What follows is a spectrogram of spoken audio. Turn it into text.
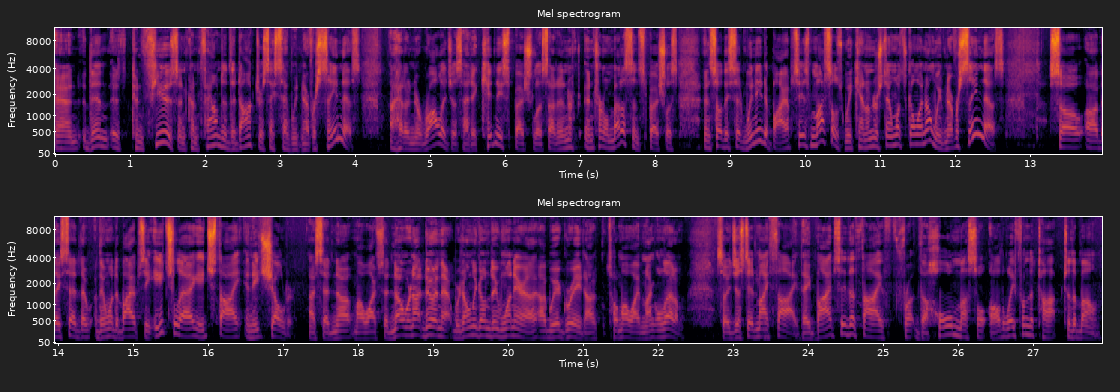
And then it confused and confounded the doctors. They said, We've never seen this. I had a neurologist, I had a kidney specialist, I had an internal medicine specialist. And so they said, We need to biopsy his muscles. We can't understand what's going on. We've never seen this. So uh, they said they, they wanted to biopsy each leg, each thigh, and each shoulder. I said, No. My wife said, No, we're not doing that. We're only going to do one area. I, we agreed. I told my wife, I'm not going to let them. So I just did my thigh. They biopsied the thigh, the whole muscle, all the way from the top to the bone.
